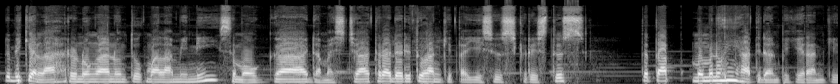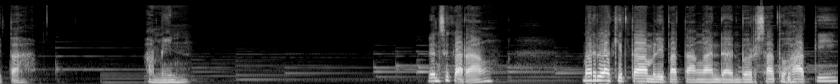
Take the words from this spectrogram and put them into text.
Demikianlah renungan untuk malam ini. Semoga damai sejahtera dari Tuhan kita Yesus Kristus tetap memenuhi hati dan pikiran kita. Amin. Dan sekarang, marilah kita melipat tangan dan bersatu hati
